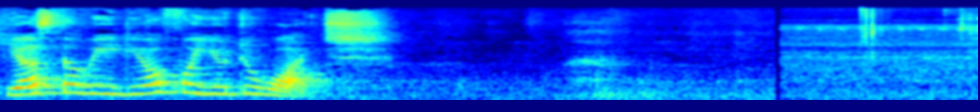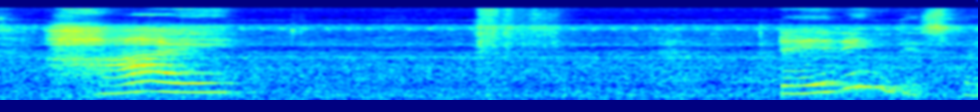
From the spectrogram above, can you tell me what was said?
Here's the video for you to watch. Hi. Tearing this paper.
